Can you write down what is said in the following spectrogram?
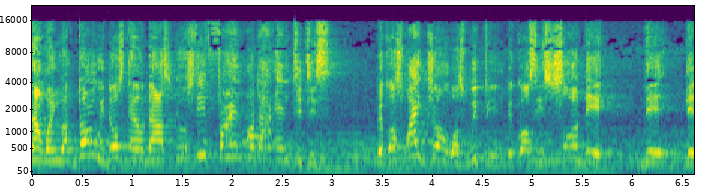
Now, when you are done with those elders, you'll still find other entities. Because why John was weeping? Because he saw the, the, the,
